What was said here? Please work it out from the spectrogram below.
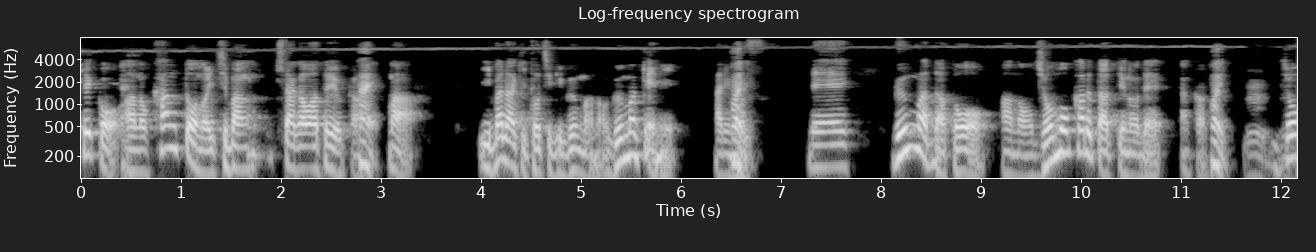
結構、あの、関東の一番北側というか、はいまあ、茨城、栃木、群馬の群馬県にあります。で、群馬だと、あの、上毛カルタっていうので、なんか、はい。上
